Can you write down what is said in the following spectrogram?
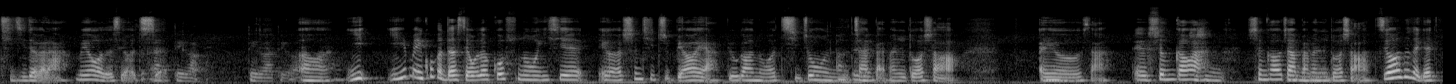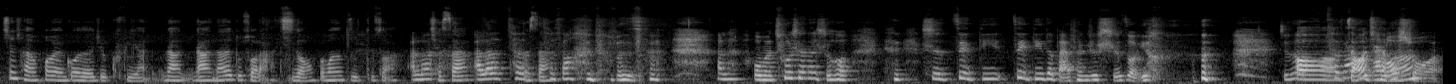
体检对勿啦？每个号头侪要去哎。，对个，对个，对个。嗯，伊伊美国搿搭侪会得告诉侬一些一个身体指标呀，比如讲侬个体重占百分之多少，还有啥，还有身高啊，身高占嗯百分之多少，只要是辣盖正常范围高头就可以了。哪哪哪是多少啦？体重百分之多少？阿拉七十啊？阿拉测二十啊测伤不是，阿拉我们出生的时候 是最低最低的百分之十左右，就是哦测伤老早产吗小的，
